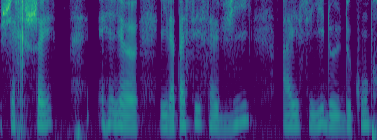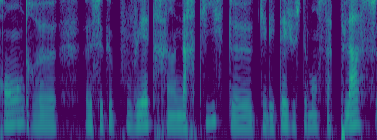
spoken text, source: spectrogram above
cherchait et, euh, il a passé sa vie à essayer de, comprendre euh, ce que pouvait être un artiste, quelle était justement sa place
